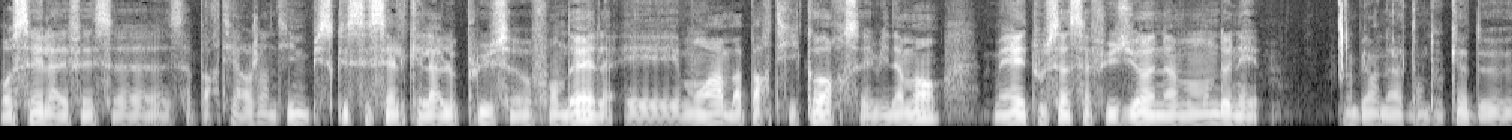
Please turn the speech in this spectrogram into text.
Rossel a fait sa, partie argentine, puisque c'est celle qu'elle a le plus au fond d'elle. Et moi, ma partie corse, évidemment. Mais tout ça, ça fusionne à un moment donné. Eh on a hâte en tout cas de,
